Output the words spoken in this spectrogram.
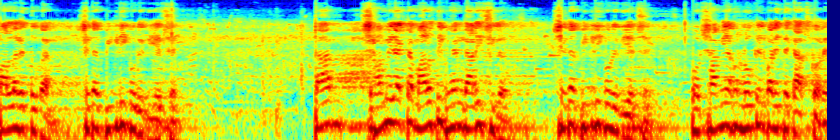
পার্লারের দোকান সেটা বিক্রি করে দিয়েছে। তার স্বামীর একটা মারুতি ভ্যান গাড়ি ছিল সেটা বিক্রি করে দিয়েছে। ওর স্বামী এখন লোকের বাড়িতে কাজ করে।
